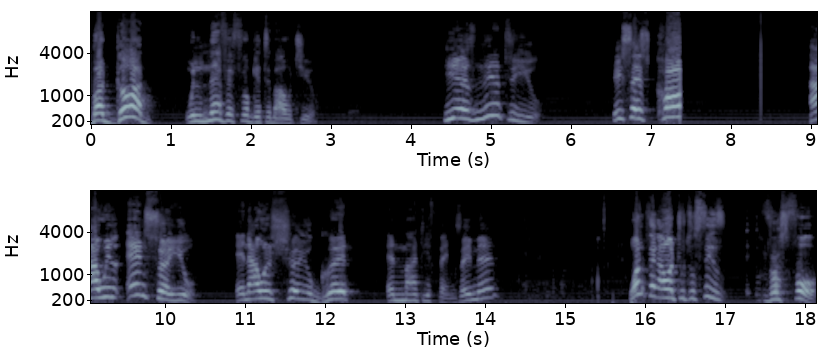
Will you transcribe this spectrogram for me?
But God will never forget about you. He is near to you. He says, Call, I will answer you, and I will show you great and mighty things. Amen. One thing I want you to see is verse 4.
